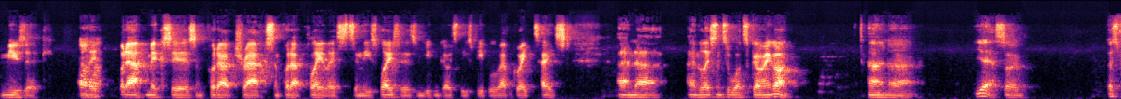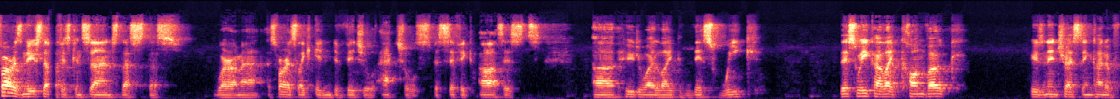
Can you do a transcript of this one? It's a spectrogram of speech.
music and Uh-huh. they put out mixes and put out tracks and put out playlists in these places, and you can go to these people who have great taste and uh, and listen to what's going on. And uh, yeah, so as far as new stuff is concerned, that's that's where I'm at. As far as like individual, actual, specific artists, uh, who do I like this week? This week I like Convolk, who's an interesting kind of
